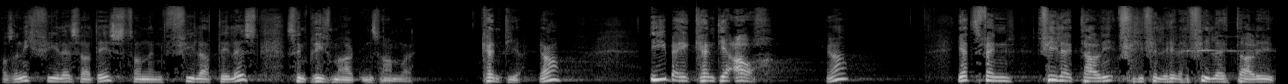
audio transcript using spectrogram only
Also nicht viele Sadist, sondern Philatelist sind Briefmarkensammler. Kennt ihr, ja? eBay kennt ihr auch, ja? Jetzt, wenn Philateli, Philateli,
